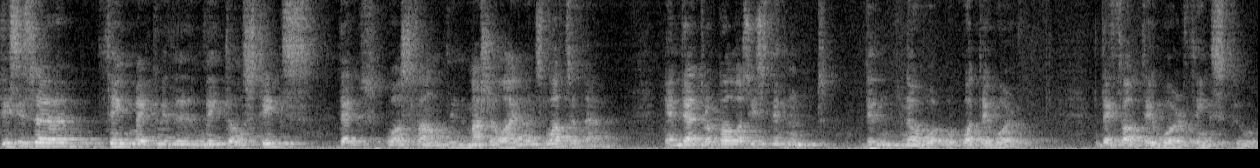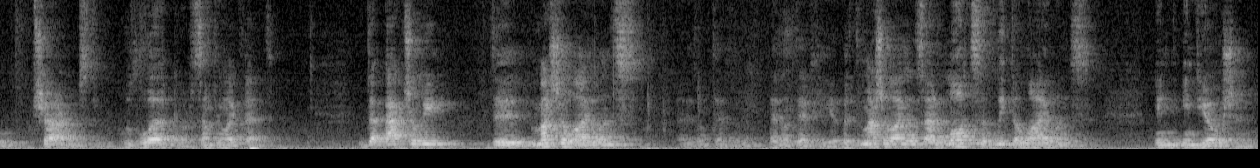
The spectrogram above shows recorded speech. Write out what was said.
This is a thing made with the little sticks that was found in Marshall Islands, lots of them. And the anthropologists didn't, didn't know what, what they were. They thought they were things to charms, to good luck or something like that. The, actually, the Marshall Islands, I don't have I don't have here, but the Marshall Islands are lots of little islands in, in the ocean.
